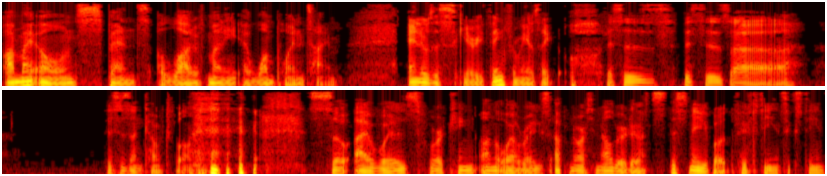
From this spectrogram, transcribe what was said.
on my own, spent a lot of money at one point in time. And it was a scary thing for me. I was like, oh, this is, this is, uh, this is uncomfortable. so I was working on the oil rigs up north in Alberta. This is maybe about 15, 16,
